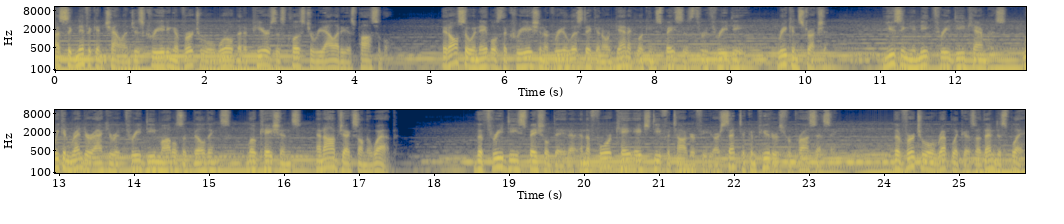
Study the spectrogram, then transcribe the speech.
A significant challenge is creating a virtual world that appears as close to reality as possible. It also enables the creation of realistic and organic looking spaces through 3D reconstruction. Using unique 3D cameras, we can render accurate 3D models of buildings, locations, and objects on the web. The 3D spatial data and the 4K HD photography are sent to computers for processing. The virtual replicas are then displayed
